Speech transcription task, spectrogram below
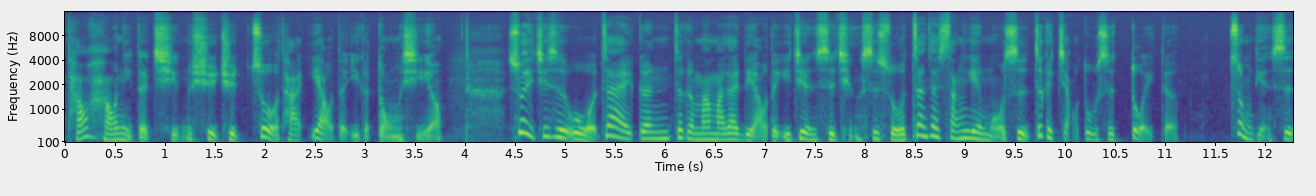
讨好你的情绪去做他要的一个东西哦。所以，其实我在跟这个妈妈在聊的一件事情是说，站在商业模式这个角度是对的。重点是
